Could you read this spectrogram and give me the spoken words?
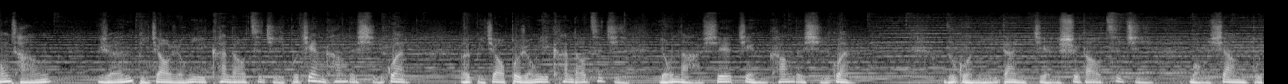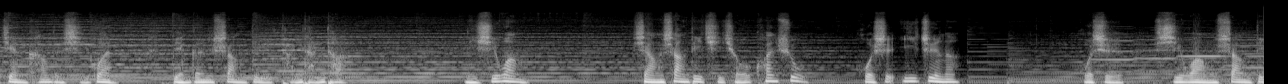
通常，人比较容易看到自己不健康的习惯，而比较不容易看到自己有哪些健康的习惯。如果你一旦检视到自己某项不健康的习惯，便跟上帝谈谈它。你希望向上帝祈求宽恕，或是医治呢？或是希望上帝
